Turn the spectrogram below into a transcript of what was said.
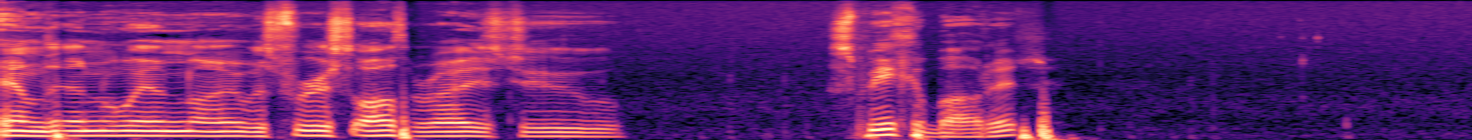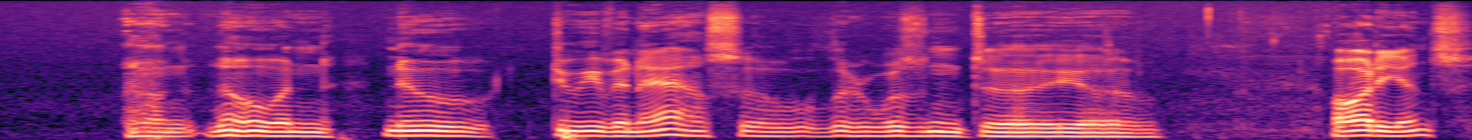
And then when I was first authorized to speak about it, uh, no one knew to even ask, so there wasn't a uh, audience.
